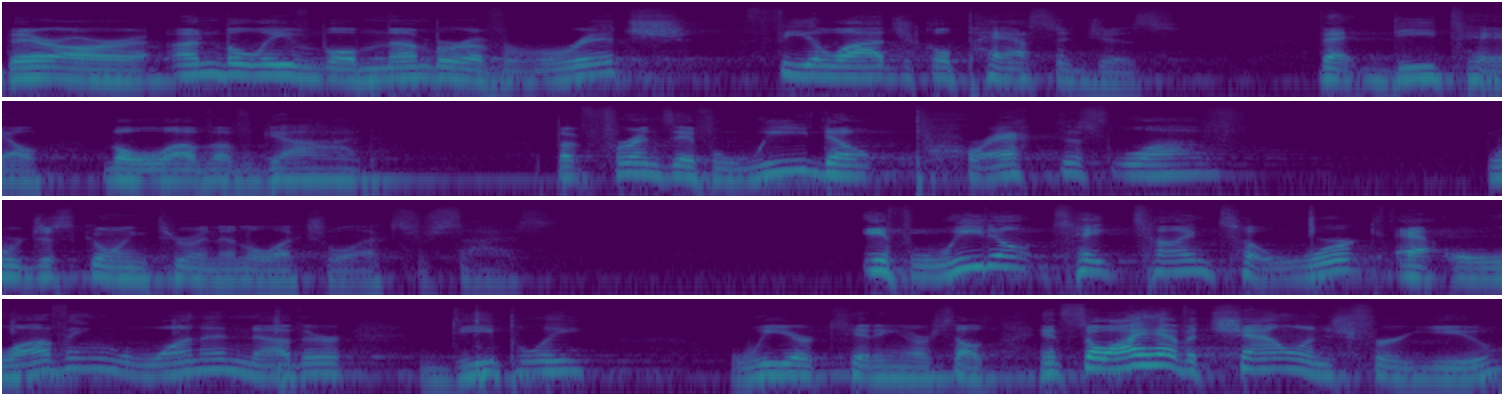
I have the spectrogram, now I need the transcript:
There are an unbelievable number of rich theological passages that detail the love of God. But, friends, if we don't practice love, we're just going through an intellectual exercise if we don't take time to work at loving one another deeply, we are kidding ourselves. And so I have a challenge for you.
